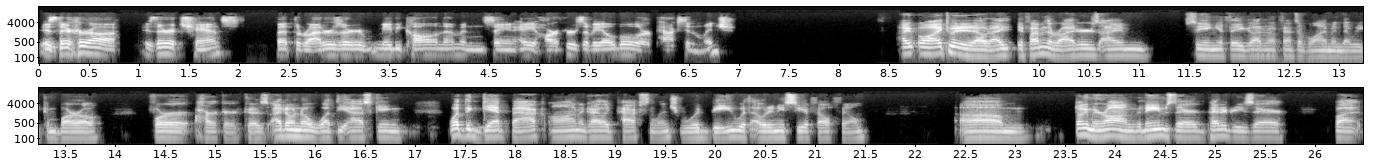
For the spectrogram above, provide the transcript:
Is there uh is there a chance that the Riders are maybe calling them and saying, "Hey, Harker's available" or Paxton Lynch? I well, I tweeted it out. I if I'm the Riders, I'm seeing if they got an offensive lineman that we can borrow for Harker because I don't know what the asking, what the get back on a guy like Paxton Lynch would be without any CFL film. Um, don't get me wrong, the name's there, the pedigree's there, but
